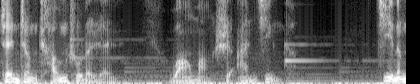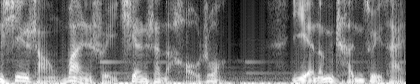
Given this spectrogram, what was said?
真正成熟的人，往往是安静的。既能欣赏万水千山的豪壮，也能沉醉在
